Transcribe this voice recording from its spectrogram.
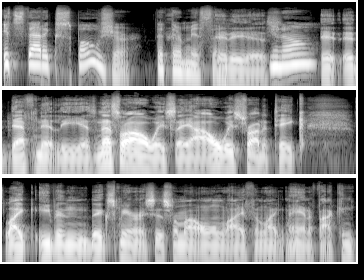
It's that exposure that they're missing. it is. You know? It it definitely is. And that's what I always say. I always try to take like even the experiences from my own life and like, man, if I can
